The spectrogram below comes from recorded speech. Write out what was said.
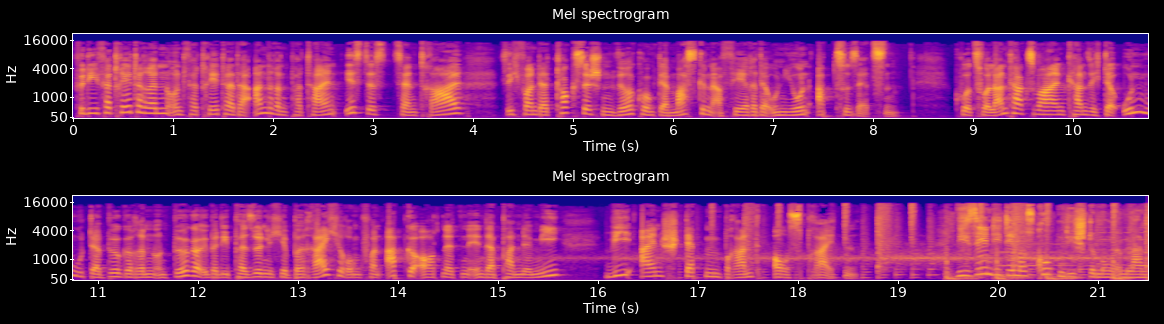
Für die Vertreterinnen und Vertreter der anderen Parteien ist es zentral, sich von der toxischen Wirkung der Maskenaffäre der Union abzusetzen. Kurz vor Landtagswahlen kann sich der Unmut der Bürgerinnen und Bürger über die persönliche Bereicherung von Abgeordneten in der Pandemie wie ein Steppenbrand ausbreiten. Wie sehen die Demoskopen die Stimmung im Land?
